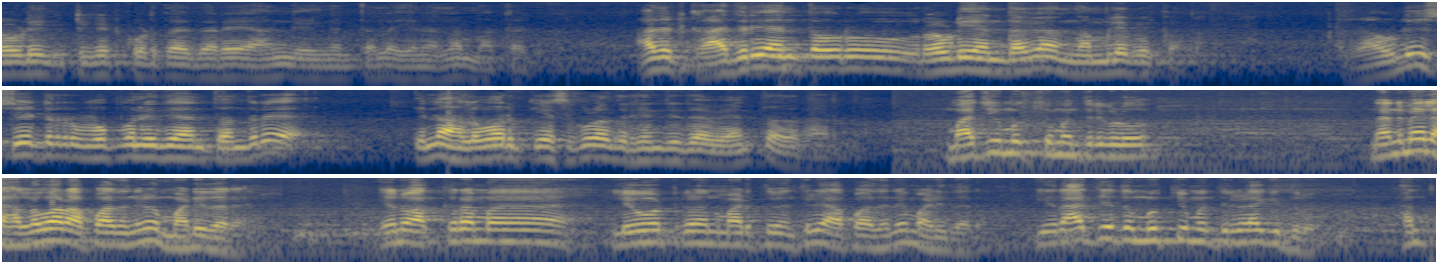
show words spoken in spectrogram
ರೌಡಿಗೆ ಟಿಕೆಟ್ ಕೊಡ್ತಾ ಇದ್ದಾರೆ, ಹಂಗೆ ಹಿಂಗೆ ಅಂತೆಲ್ಲ ಏನೆಲ್ಲ ಮಾತಾಡಿ ಆದರೆ ಖಾದ್ರಿ ಅಂಥವರು ರೌಡಿ ಅಂದಾಗ ನಂಬಲೇಬೇಕಲ್ಲ ರೌಡಿ ಶೇಟರ್ ಓಪನ್ ಇದೆ ಅಂತಂದರೆ ಇನ್ನೂ ಹಲವಾರು ಕೇಸ್ಗಳು ಅದ್ರ ಹಿಂದಿದ್ದಾವೆ ಅಂತ ಅದರ ಅರ್ಥ. ಮಾಜಿ ಮುಖ್ಯಮಂತ್ರಿಗಳು ನನ್ನ ಮೇಲೆ ಹಲವಾರು ಆಪಾದನೆಗಳು ಮಾಡಿದ್ದಾರೆ. ಏನೋ ಅಕ್ರಮ ಲೇಔಟ್ಗಳನ್ನು ಮಾಡ್ತೀವಿ ಅಂತೇಳಿ ಆಪಾದನೆ ಮಾಡಿದ್ದಾರೆ. ಈ ರಾಜ್ಯದ ಮುಖ್ಯಮಂತ್ರಿಗಳಾಗಿದ್ದರು ಅಂಥ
